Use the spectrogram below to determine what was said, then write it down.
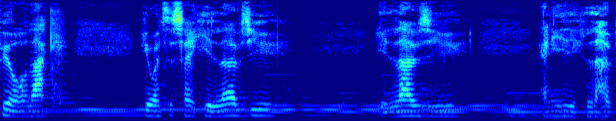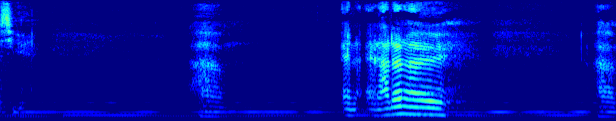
feel like He wants to say He loves you, He loves you, and He loves you. Um, and, and I don't know, um,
